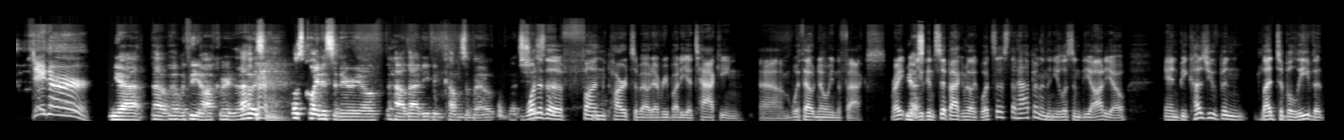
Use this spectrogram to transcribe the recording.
dinger. Yeah, that, that would be awkward. That was that was quite a scenario. How that even comes about. That's One of the fun parts about everybody attacking um, without knowing the facts, right? Yes. You can sit back and be like, "What's this that happened?" And then you listen to the audio, and because you've been led to believe that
